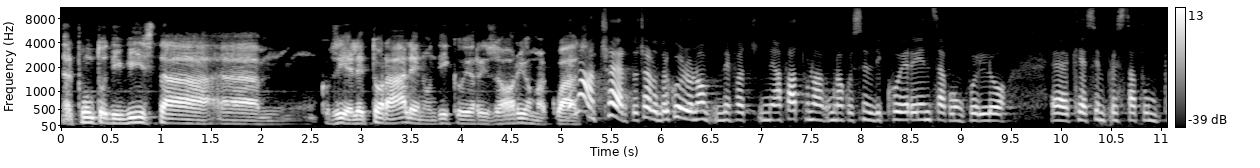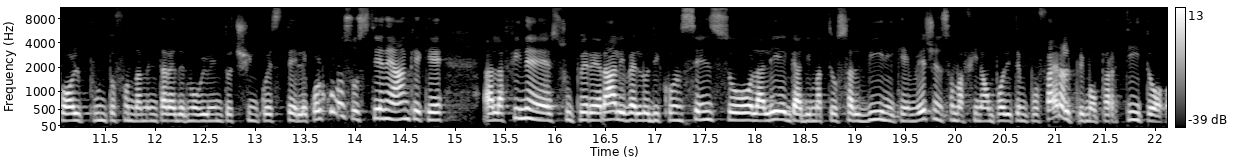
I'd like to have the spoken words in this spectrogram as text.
dal, punto di vista eh, così elettorale, non dico irrisorio, ma quasi. Eh no, certo, certo, per quello no, ne, ne, ha fatto una, una questione di coerenza con quello eh, che è sempre stato un po' il punto fondamentale del Movimento 5 Stelle. Qualcuno sostiene anche che alla fine supererà a livello di consenso la Lega di Matteo Salvini, che invece insomma fino a un po' di tempo fa era il primo partito,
